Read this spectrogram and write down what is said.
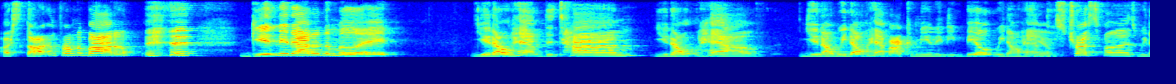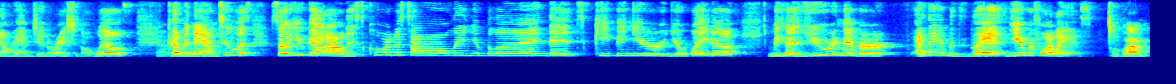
are starting from the bottom, getting it out of the mud. You don't have the time. You don't have, you know, we don't have our community built. We don't have Yeah. these trust funds. We don't have generational wealth coming down to us. So you got all this cortisol in your blood that's keeping your your weight up because you remember. I think it was last year before last. Okay.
